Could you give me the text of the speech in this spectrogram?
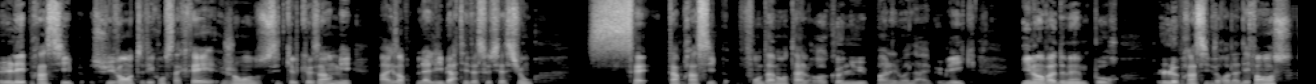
les principes suivants ont été consacrés. J'en cite quelques-uns, mais par exemple, la liberté d'association c'est un principe fondamental reconnu par les lois de la République. Il en va de même pour le principe de droit de la défense,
